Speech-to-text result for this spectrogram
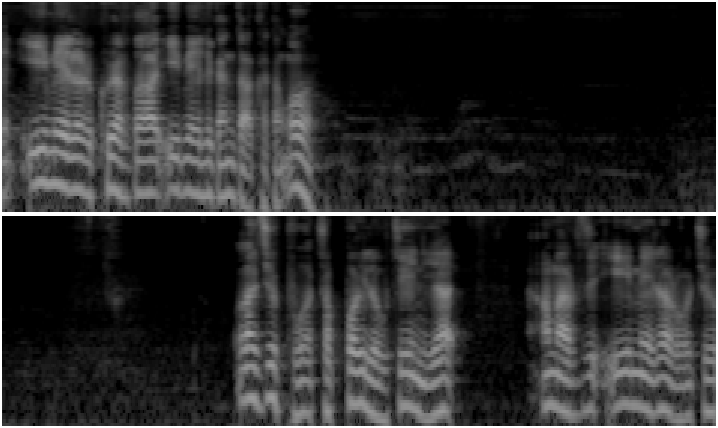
then email er ta email kan ta khatang o la chu phu chapoi lo che ni ya amar chu email ro chu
